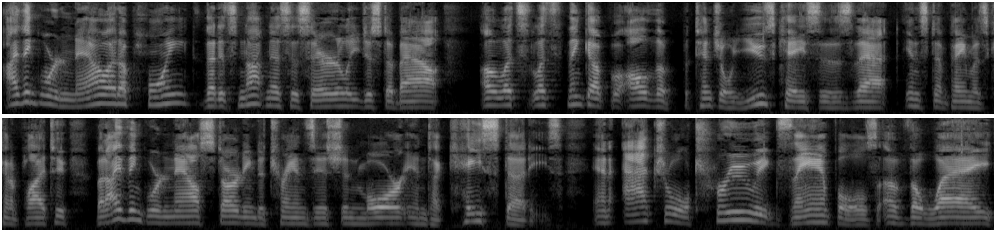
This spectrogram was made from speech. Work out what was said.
I think we're now at a point that it's not necessarily just about oh let's let's think up all the potential use cases that instant payments can apply to. But I think we're now starting to transition more into case studies and actual true examples of the way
